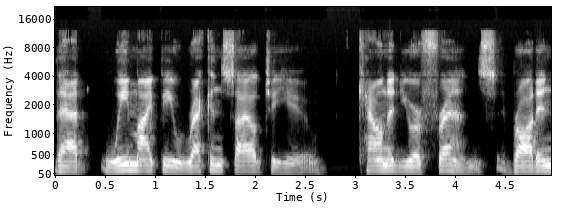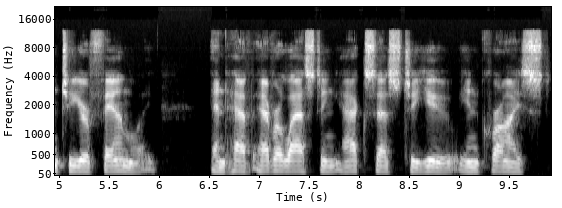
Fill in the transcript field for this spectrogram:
that we might be reconciled to you, counted your friends, brought into your family, and have everlasting access to you in Christ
